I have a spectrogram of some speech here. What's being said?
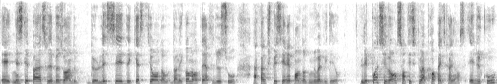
et n'hésitez pas si vous avez besoin de, laisser des questions dans, les commentaires ci-dessous afin que je puisse y répondre dans une nouvelle vidéo. Les points suivants sont issus de ma propre expérience et du coup,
